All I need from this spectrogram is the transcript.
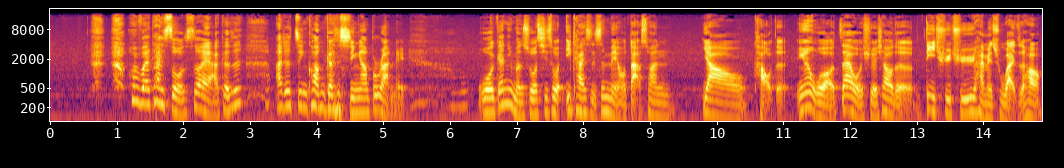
会不会太琐碎啊？可是啊，就近况更新啊，不然嘞。我跟你们说，其实我一开始是没有打算要考的，因为我在我学校的地区区域还没出来之后，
